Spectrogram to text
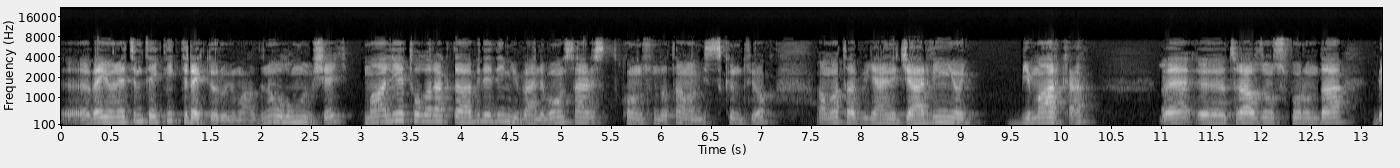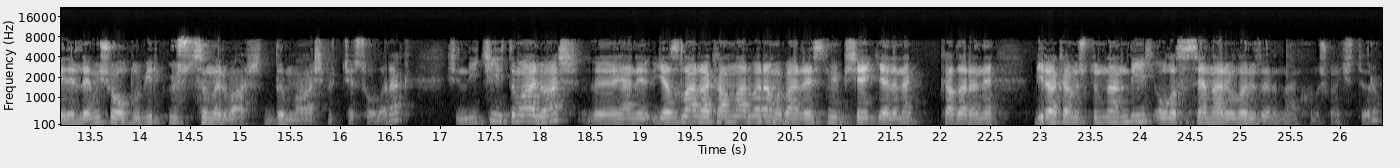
ve yönetim teknik direktör uyumu adına olumlu bir şey. Maliyet olarak da abi dediğim gibi hani bonservis konusunda tamam bir sıkıntı yok. Ama tabii yani Cervinho bir marka ve e, Trabzonspor'un da belirlemiş olduğu bir üst sınır vardı maaş bütçesi olarak. Şimdi iki ihtimal var. E, yani yazılan rakamlar var ama ben resmi bir şey gelene kadar hani bir rakam üstünden değil olası senaryolar üzerinden konuşmak istiyorum.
